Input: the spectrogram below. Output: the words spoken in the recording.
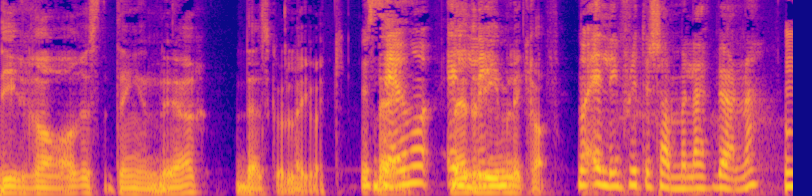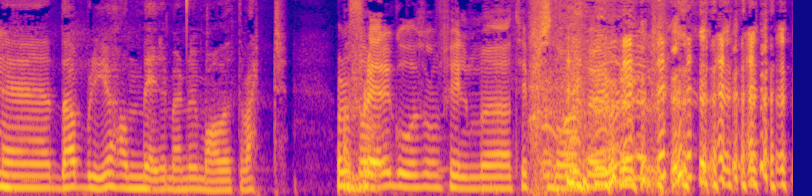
de rareste tingene du gjør, det skal du legge vekk. Du Det, jo er- når det er et Elling- rimelig krav. Når Elling flytter sammen med Leif Bjørne, eh, da blir jo han mer og mer normal etter hvert. Har du Altså- flere gode sånn filmtips nå men.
